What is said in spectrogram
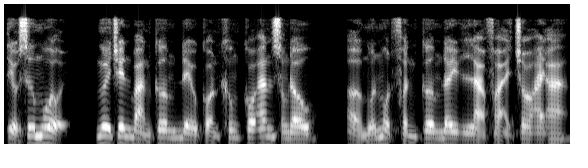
tiểu sư muội, ngươi trên bàn cơm đều còn không có ăn xong đâu, ở muốn một phần cơm đây là phải cho ai a?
